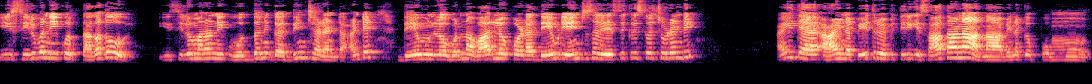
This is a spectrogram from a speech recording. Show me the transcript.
ఈ సిలువ నీకు తగదు ఈ సిలువ మనం నీకు వద్దని గద్దించాడంట. అంటే దేవునిలో ఉన్న వారిలో కూడా దేవుడు ఏం చూసారు యేసుక్రీస్తు చూడండి. అయితే ఆయన పేతురు వైపు తిరిగి సాతానా నా వెనక పొమ్ము.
